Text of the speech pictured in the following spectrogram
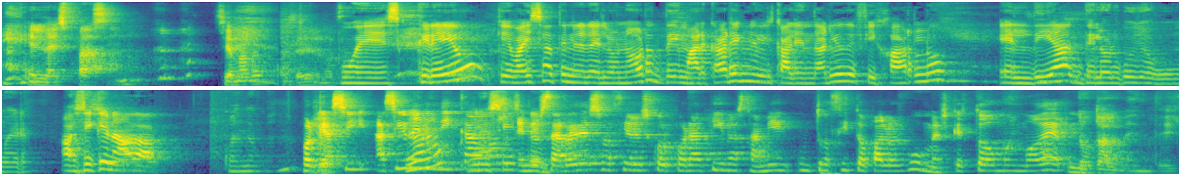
En la espasa, ¿no? Se llama espasa, ¿no? Pues creo que vais a tener el honor de marcar en el calendario, de fijarlo, el día del orgullo boomer. Así que nada, ¿Cuándo, cuándo? Porque así, así No, reivindicamos no en nuestras redes sociales corporativas también un trocito para los boomers, que es todo muy moderno. Totalmente.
